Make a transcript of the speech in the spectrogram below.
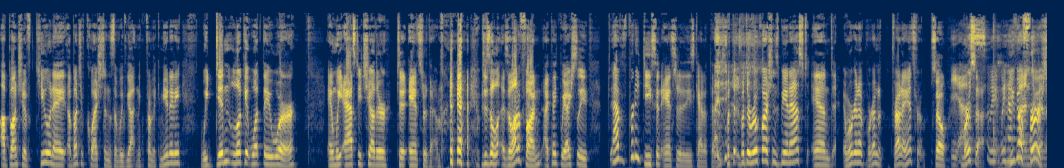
a bunch of Q and A, a bunch of questions that we've gotten from the community. We didn't look at what they were, and we asked each other to answer them, which is a, is a lot of fun. I think we actually have a pretty decent answer to these kind of things. But the, but the real questions being asked, and and we're gonna we're gonna try to answer them. So Yes. Marissa, we, we you go first.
